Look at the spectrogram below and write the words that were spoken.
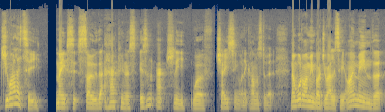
duality makes it so that happiness isn't actually worth chasing when it comes to it. Now, what do I mean by duality? I mean that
